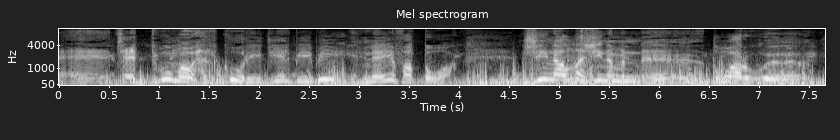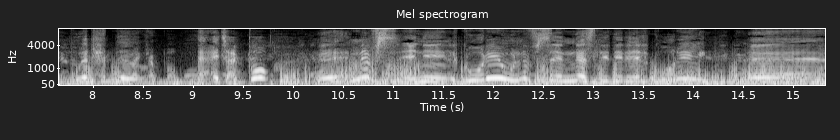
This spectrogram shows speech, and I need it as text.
آه، تعذبوا مع واحد الكوري ديال بيبي هنايا في الدوار. جينا الله جينا من آه، دوار آه، ولاد حد آه، تعبوا آه، نفس يعني الكوري ونفس الناس اللي دايرين الكوري آه،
